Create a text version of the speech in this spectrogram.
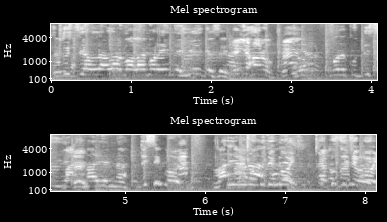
কুদ্দুসি আল্লাহ আল্লাহর গলায় মরে এই এই গেছে এই যে হারো হ্যাঁ? মরে কুদ্দুসি মারিয়েন না। দিছি কই? মারিয়েন না। কুদিছে কই? এ কই?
